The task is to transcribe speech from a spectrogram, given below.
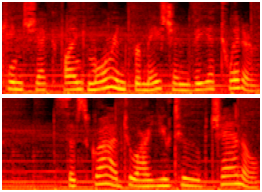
can check find more information via Twitter. Subscribe to our YouTube channel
